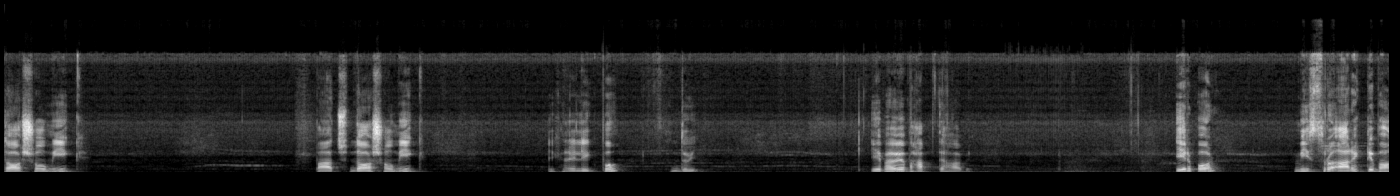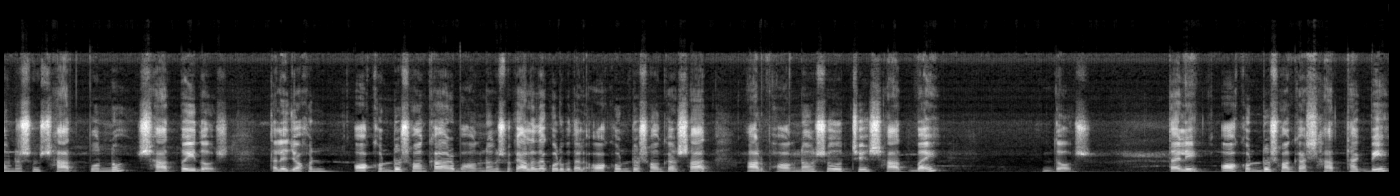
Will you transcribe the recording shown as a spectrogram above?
দশমিক, পাঁচ দশমিক, এখানে লিখব দুই। এভাবে ভাবতে হবে। এরপর মিশ্র আরেকটি ভগ্নাংশ সাত পণ্য সাত বাই দশ। তাহলে যখন অখণ্ড সংখ্যা আর ভগ্নাংশকে আলাদা করব, তাহলে অখণ্ড সংখ্যা সাত আর ভগ্নাংশ হচ্ছে সাত বাই দশ। তাহলে অখণ্ড সংখ্যা সাত থাকবে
